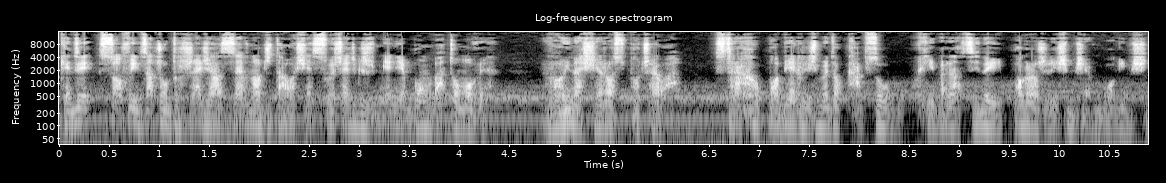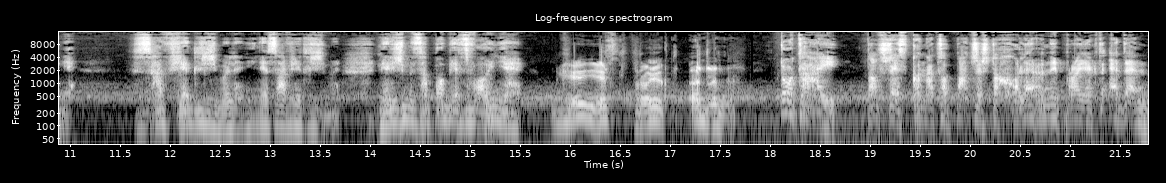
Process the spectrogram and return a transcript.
kiedy sufit zaczął drżeć, a z zewnątrz dało się słyszeć grzmienie bomb atomowych. Wojna się rozpoczęła. Strachu pobiegliśmy do kapsuł hibernacyjnej i pogrążyliśmy się w błogim śnie. Zawiedliśmy, Leninie, zawiedliśmy. Mieliśmy zapobiec wojnie. Gdzie jest projekt Eden? Tutaj! To wszystko, na co patrzysz, to cholerny projekt Eden.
